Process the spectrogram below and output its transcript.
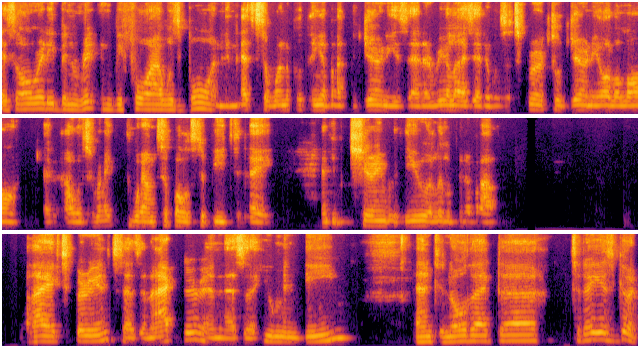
has already been written before I was born, and that's the wonderful thing about the journey is that I realized that it was a spiritual journey all along. That I was right where I'm supposed to be today, and to be sharing with you a little bit about what I experienced as an actor and as a human being, and to know that uh, today is good,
